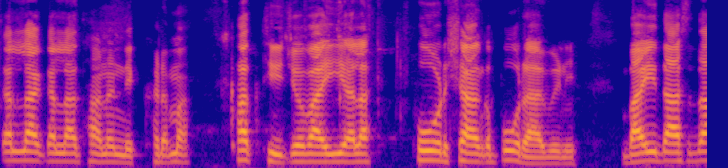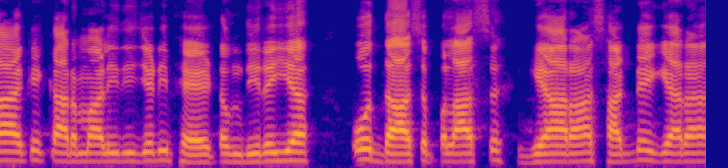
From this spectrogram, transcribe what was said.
ਕੱਲਾ ਕੱਲਾ ਥਣ ਨਿਖੜਮਾ। ਹੱਥੀ ਚਵਾਈ ਵਾਲਾ ਫੋੜ ਸ਼ਾਂਗ ਭੋਰਾ ਵੀ ਨਹੀਂ ਬਾਈ ਦੱਸਦਾ ਕਿ ਕਰਮ ਵਾਲੀ ਦੀ ਜਿਹੜੀ ਫੈਟ ਆਉਂਦੀ ਰਹੀ ਆ ਉਹ 10 ਪਲੱਸ 11 11.5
